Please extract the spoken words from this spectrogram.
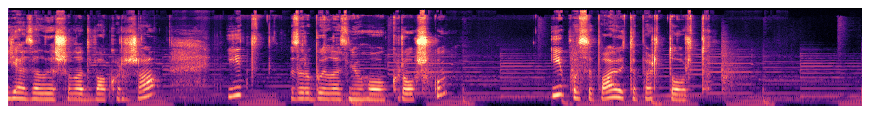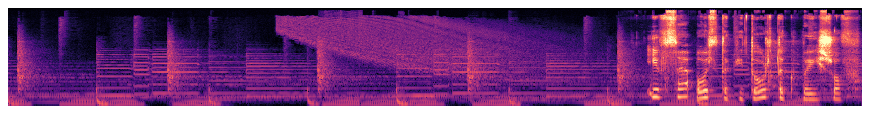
Я залишила два коржа і зробила з нього крошку і посипаю тепер торт. І все, ось такий тортик вийшов.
